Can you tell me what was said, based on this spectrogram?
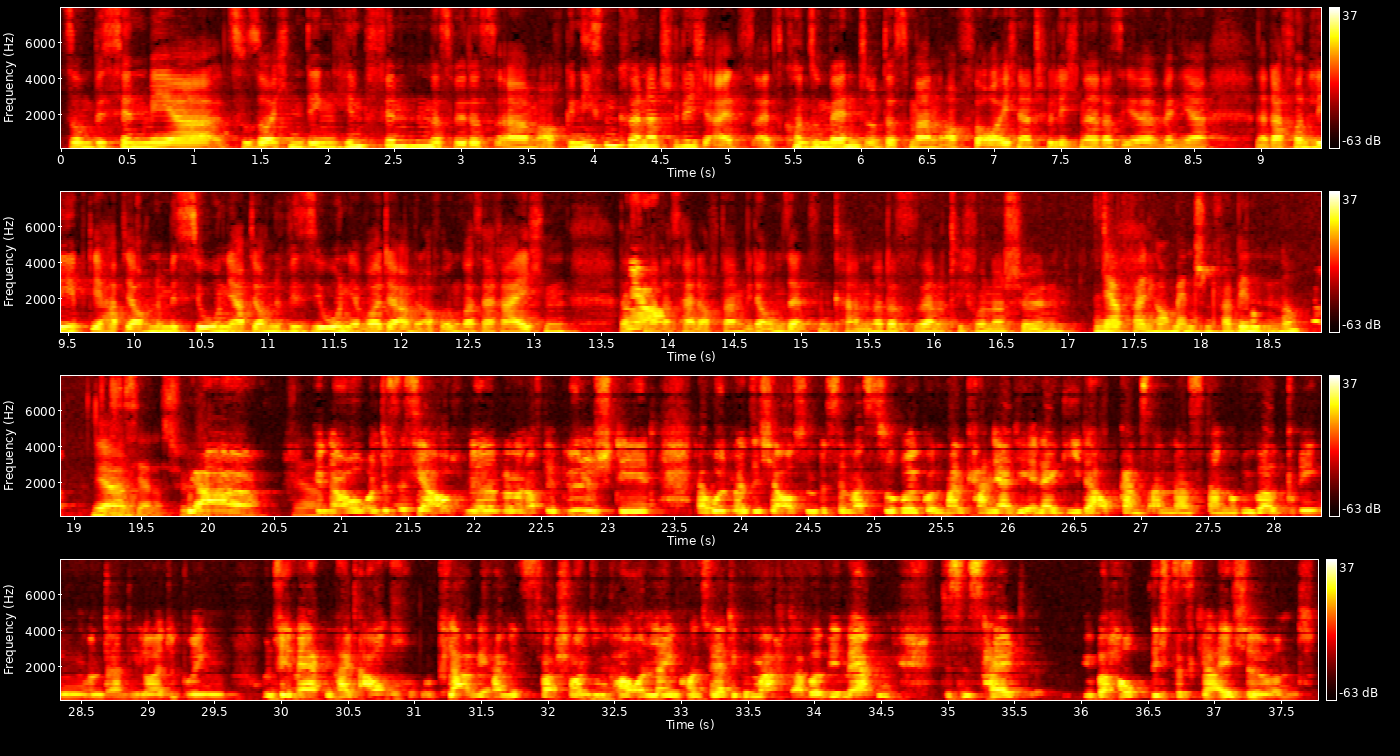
so ein bisschen mehr zu solchen Dingen hinfinden, dass wir das ähm, auch genießen können natürlich als, als Konsument und dass man auch für euch natürlich, ne, dass ihr, wenn ihr davon lebt, ihr habt ja auch eine Mission, ihr habt ja auch eine Vision, ihr wollt ja auch irgendwas erreichen, dass ja. man das halt auch dann wieder umsetzen kann. Ne? Das ist ja natürlich wunderschön. Ja, vor allem auch Menschen verbinden, ne? Ja. Das ist ja das Schöne. Ja, ja, genau. Und es ist ja auch, ne, wenn man auf der Bühne steht, da holt man sich ja auch so ein bisschen was zurück und man kann ja die Energie da auch ganz anders dann rüberbringen und an die Leute bringen. Und wir merken halt auch, klar, wir haben jetzt zwar schon so ein paar Online-Konzerte gemacht, aber wir merken, das ist halt überhaupt nicht das Gleiche und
